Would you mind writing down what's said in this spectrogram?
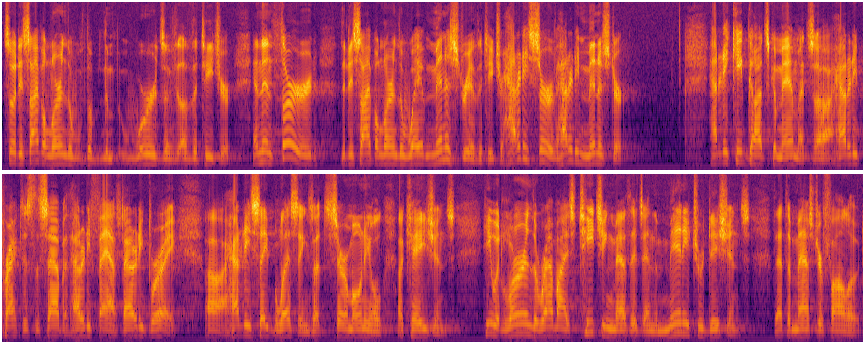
So a disciple learned the, the, the words of, of the teacher. And then, third, the disciple learned the way of ministry of the teacher. How did he serve? How did he minister? How did he keep God's commandments? Uh, how did he practice the Sabbath? How did he fast? How did he pray? Uh, how did he say blessings at ceremonial occasions? He would learn the rabbi's teaching methods and the many traditions that the master followed.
